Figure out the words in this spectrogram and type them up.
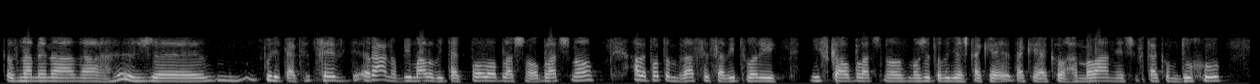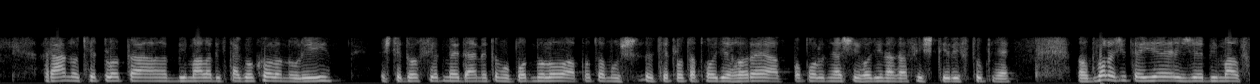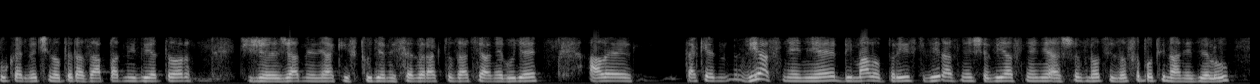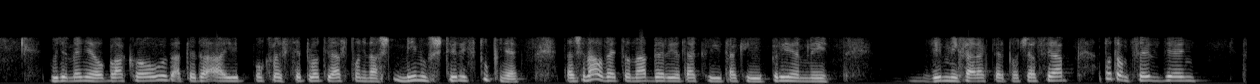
to znamená, na, že bude tak cez, ráno by malo byť tak polooblačno, oblačno, ale potom zase sa vytvorí nízka oblačnosť, môže to byť až také, také ako hmla, niečo v takom duchu. Ráno teplota by mala byť tak okolo nuly, ešte do 7, dajme tomu pod nulou a potom už teplota pôjde hore a v popoludňajších hodinách asi 4 stupne. No, dôležité je, že by mal fúkať väčšinou teda západný vietor, čiže žiadny nejaký studený severák to zatiaľ nebude, ale také vyjasnenie by malo prísť, výraznejšie vyjasnenie až v noci zo soboty na nedelu, bude menej oblakov a teda aj pokles teploty aspoň na minus 4 stupne. Takže naozaj to naberie taký, taký príjemný zimný charakter počasia. A potom cez deň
